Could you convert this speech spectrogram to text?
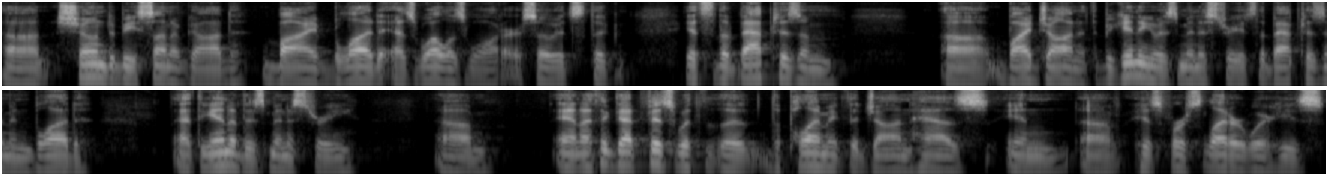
uh, shown to be Son of God by blood as well as water. So it's the it's the baptism uh, by John at the beginning of his ministry. It's the baptism in blood at the end of his ministry. Um, and I think that fits with the, the polemic that John has in uh, his first letter, where he's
